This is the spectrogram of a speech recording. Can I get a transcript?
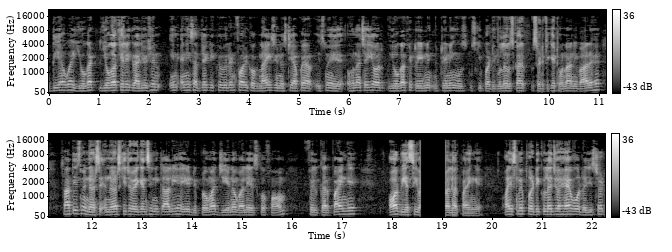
दिया हुआ योगा योगा के लिए graduation in any subject equivalent for recognise university आपका इसमें होना चाहिए और योगा की ट्रेनिंग ट्रेनिंग उस, उसकी पर्टिकुलर उसका सर्टिफिकेट होना अनिवार्य है। साथ ही इसमें नर्स नर्स की जो वैकेंसी निकाली है ये डिप्लोमा जीएनएम वाले इसको फॉर्म फिल कर पाएँगे और बीएससी वाले भर पाएँगे। और इसमें पर्टिकुलर जो है वो रजिस्टर्ड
